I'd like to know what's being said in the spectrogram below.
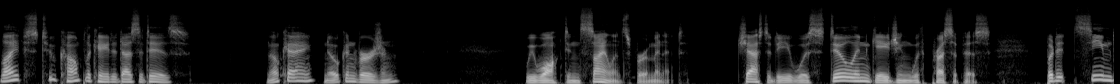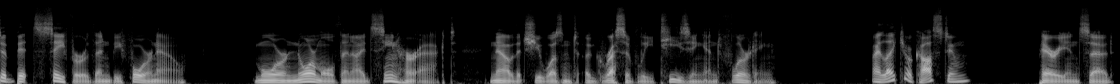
Life's too complicated as it is. Okay, no conversion. We walked in silence for a minute. Chastity was still engaging with Precipice, but it seemed a bit safer than before now. More normal than I'd seen her act, now that she wasn't aggressively teasing and flirting. I like your costume, Parian said.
